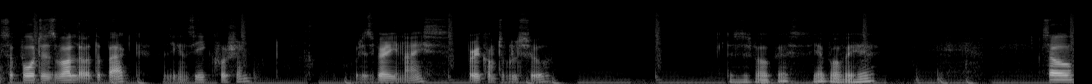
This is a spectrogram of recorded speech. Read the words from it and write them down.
support as well at the back, as you can see, cushion, which is very nice, very comfortable shoe. This is focus, yep, over here. So,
